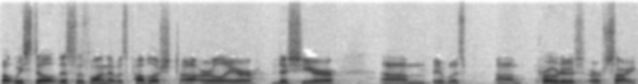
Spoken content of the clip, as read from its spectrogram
But we still, this was one that was published uh, earlier this year. Um, it was um, produce, or sorry,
